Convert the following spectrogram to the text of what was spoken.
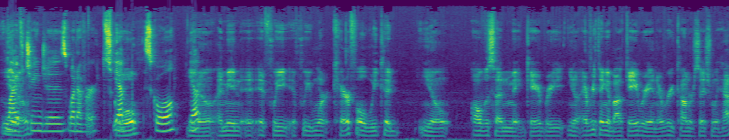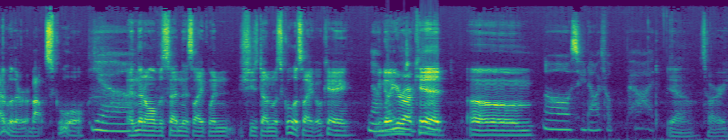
life know, changes, whatever. school. Yep. School. You know, I mean, if we if we weren't careful, we could, you know, all of a sudden make Gabriel, you know, everything about Gabriel and every conversation we had with her about school, yeah. and then all of a sudden it's like when she's done with school, it's like, okay, Now we know you're our kid. Um, oh, see, now I feel bad. yeah, sorry,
